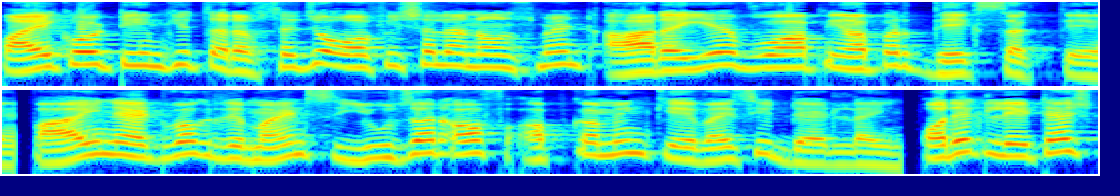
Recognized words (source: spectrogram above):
पाइको टीम की तरफ़ से जो ऑफिशियल अनाउंसमेंट आ रही है, वो आप यहाँ पर देख सकते हैं। Pi network reminds user of upcoming KYC deadline और एक लेटेस्ट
